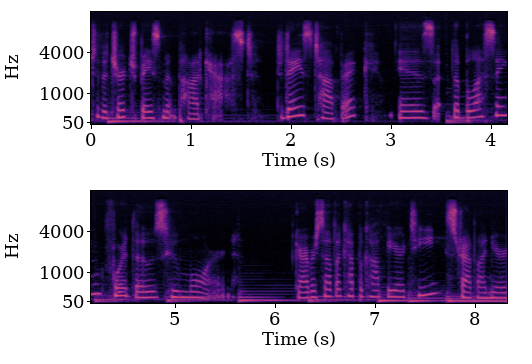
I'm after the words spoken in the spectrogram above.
to the Church Basement Podcast. Today's topic is the blessing for those who mourn. Grab yourself a cup of coffee or tea, strap on your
